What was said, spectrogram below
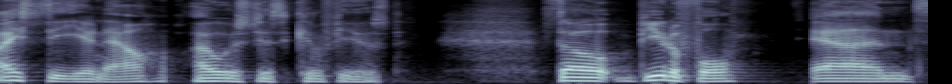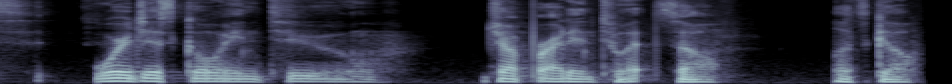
I see you now. I was just confused. So beautiful. And we're just going to jump right into it. So let's go.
